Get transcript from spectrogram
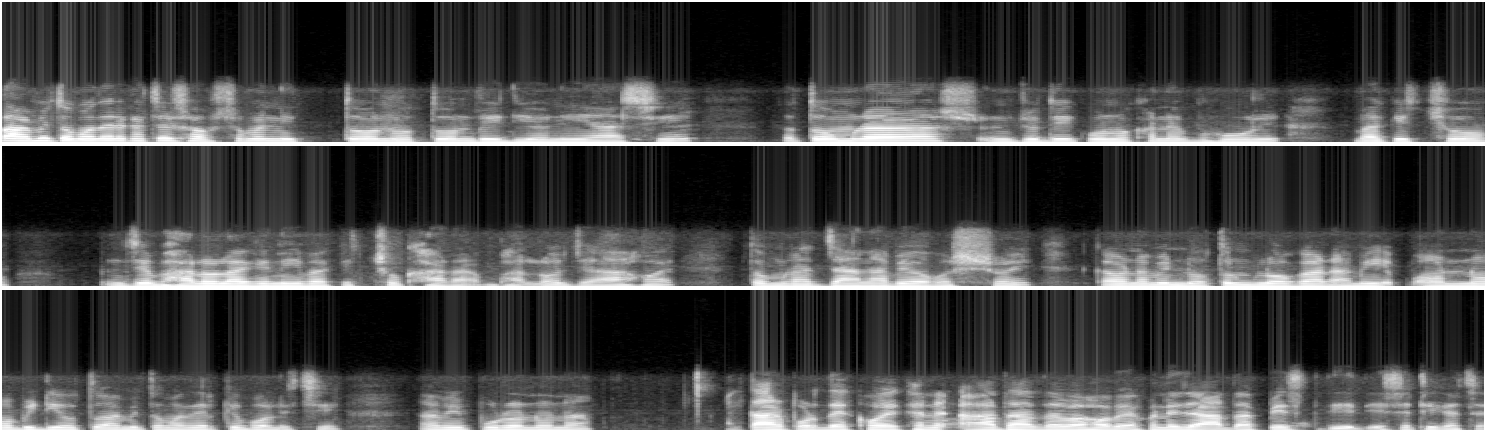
আমি তোমাদের কাছে সবসময় নিত্য নতুন ভিডিও নিয়ে আসি। তো তোমরা যদি কোনোখানে ভুল বা কিছু যে ভালো লাগেনি বা কিছু খারাপ, ভালো যা হয়, তোমরা জানাবে অবশ্যই। কারণ আমি নতুন ব্লগার আমি অন্য ভিডিও তো আমি তোমাদেরকে বলেছি, আমি পুরনো না। তারপর দেখো এখানে আদা দেওয়া হবে। এখন এই যে আদা পেস্ট দিয়ে দিয়েছে, ঠিক আছে?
